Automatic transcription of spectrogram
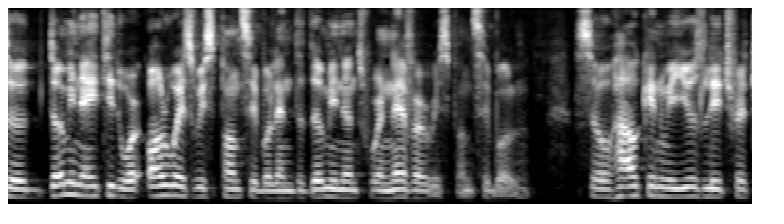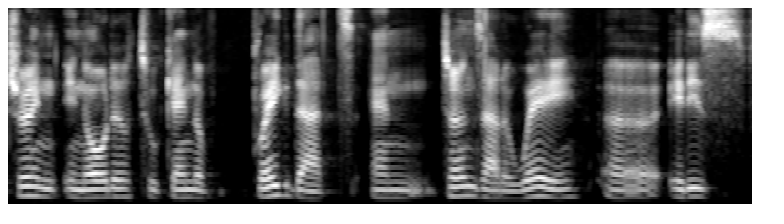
the dominated were always responsible and the dominant were never responsible. So, how can we use literature in, in order to kind of break that and turn that away? Uh, it is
